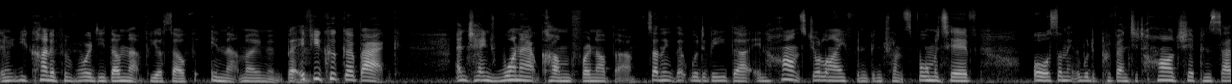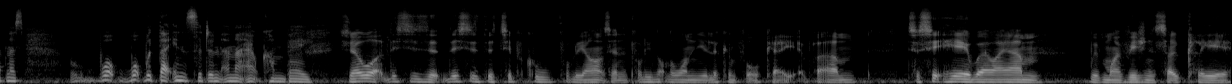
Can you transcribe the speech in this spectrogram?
you kind of have already done that for yourself in that moment. But if you could go back and change one outcome for another, something that would have either enhanced your life and been transformative, or something that would have prevented hardship and sadness, what what would that incident and that outcome be? You know what? This is a, this is the typical probably answer, and probably not the one you're looking for, Kate. But um, to sit here where I am with my vision so clear,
